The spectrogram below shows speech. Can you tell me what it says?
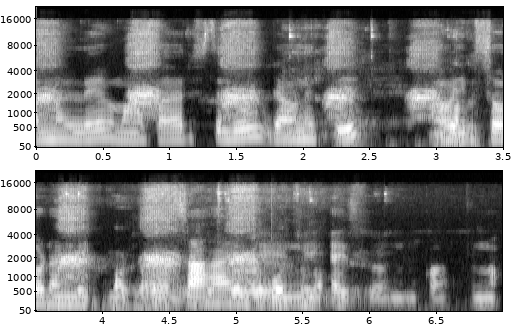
ఎమ్మెల్యే మా పరిస్థితులు గమనించి చూడండి. సహాయం చేయండి కోరుతున్నాం.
